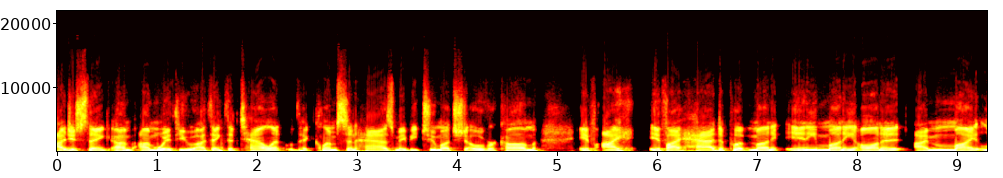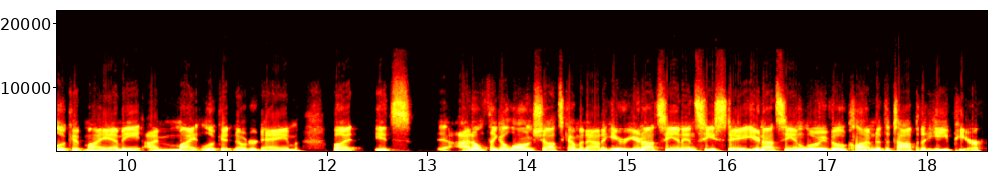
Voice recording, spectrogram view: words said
I just think i'm, I'm with you. I think the talent that clemson has may be too much to overcome. If i if i had to put money any money on it i might look at miami. I might look at notre dame. But it's I don't think a long shot's coming out of here. You're not seeing NC State. You're not seeing Louisville climb to the top of the heap here.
